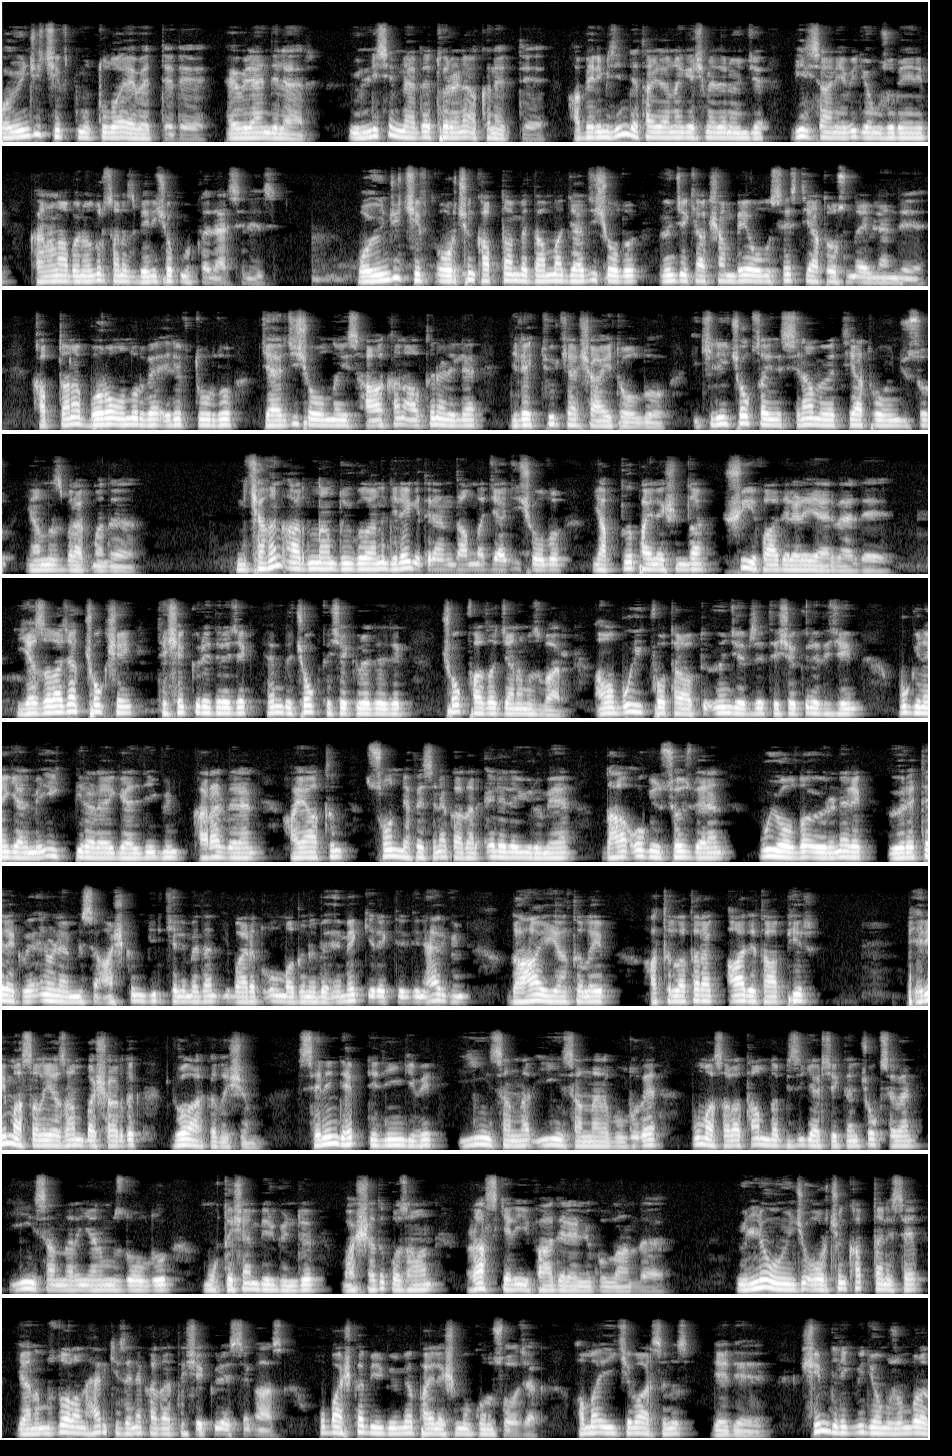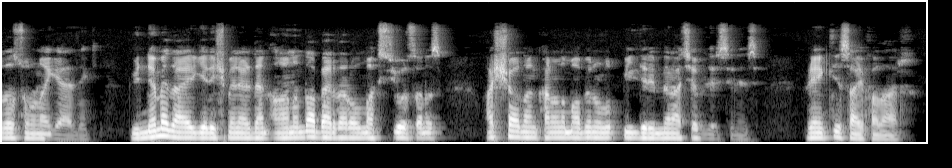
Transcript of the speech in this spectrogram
Oyuncu çift mutluluğa evet dedi. Evlendiler. Ünlü isimler de törene akın etti. Haberimizin detaylarına geçmeden önce bir saniye videomuzu beğenip kanala abone olursanız beni çok mutlu edersiniz. Oyuncu çift Orçun Kaptan ve Damla Cercişoğlu önceki akşam Beyoğlu Ses Tiyatrosu'nda evlendi. Kaptana Bora Onur ve Elif Durdu, Cercişoğlu'na ise Hakan Altıner ile Dilek Türker şahit oldu. İkiliyi çok sayıda sinema ve tiyatro oyuncusu yalnız bırakmadı. Nikahın ardından duygularını dile getiren Damla Cercişoğlu yaptığı paylaşımda şu ifadelere yer verdi. Yazılacak çok şey, teşekkür edilecek hem de çok teşekkür edilecek çok fazla canımız var. Ama bu ilk fotoğrafta önce bize teşekkür edeceğim. Bugüne gelme ilk bir araya geldiği gün karar veren, hayatın son nefesine kadar el ele yürümeye, daha o gün söz veren, bu yolda öğrenerek, öğreterek ve en önemlisi aşkın bir kelimeden ibaret olmadığını ve emek gerektirdiğini her gün daha iyi hatırlayıp hatırlatarak adeta pir Peri masalı yazan başardık yol arkadaşım. Senin de hep dediğin gibi iyi insanlar iyi insanları buldu ve bu masala tam da bizi gerçekten çok seven iyi insanların yanımızda olduğu muhteşem bir gündü. Başladık o zaman rastgele ifadelerini kullandı. Ünlü oyuncu Orçun Kaptan ise yanımızda olan herkese ne kadar teşekkür etsek az. O başka bir gün ve paylaşımın konusu olacak. Ama iyi ki varsınız dedi. Şimdilik videomuzun burada sonuna geldik. Gündeme dair gelişmelerden anında haberdar olmak istiyorsanız aşağıdan kanalıma abone olup bildirimleri açabilirsiniz. Renkli sayfalar.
